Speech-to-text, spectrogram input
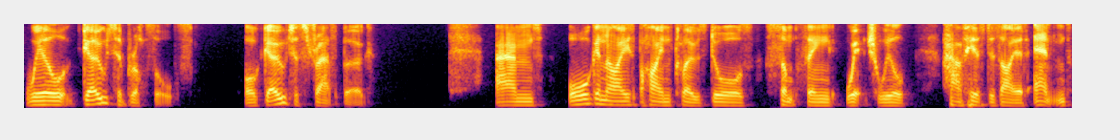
will go to Brussels or go to Strasbourg and organize behind closed doors something which will have his desired end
